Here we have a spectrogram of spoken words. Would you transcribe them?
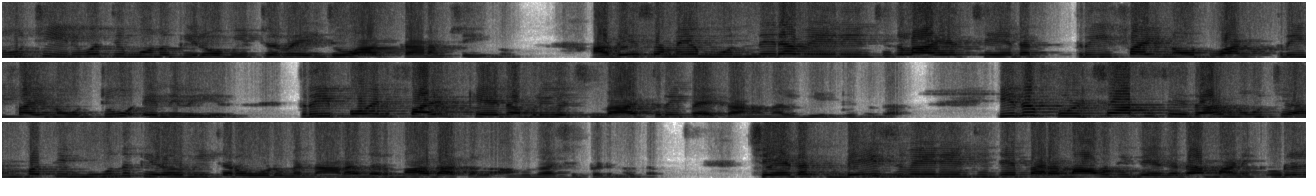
നൂറ്റി ഇരുപത്തിമൂന്ന് കിലോമീറ്റർ റേഞ്ച് വാഗ്ദാനം ചെയ്യുന്നു. അതേസമയം മുൻനിര വേരിയന്റുകളായ Chetak three five nought one three five nought two എന്നിവയിൽ three point five K W H battery പാക്കാണ് നൽകിയിരിക്കുന്നത്. ഇത് ഫുൾ ചാർജ് ചെയ്താൽ നൂറ്റി അമ്പത്തി മൂന്ന് കിലോമീറ്റർ ഓടുമെന്നാണ് നിർമ്മാതാക്കൾ അവകാശപ്പെടുന്നത്. ചേതക് ബേസ് വേരിയന്റിന്റെ പരമാവധി വേഗത മണിക്കൂറിൽ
